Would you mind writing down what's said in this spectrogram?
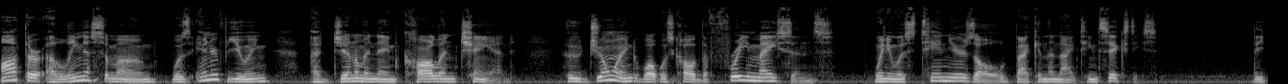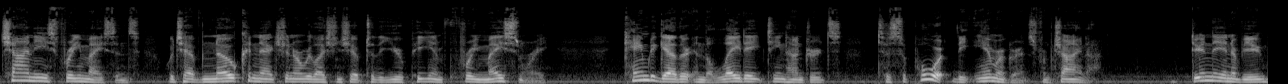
author Alina Simone was interviewing a gentleman named Carlin Chan, who joined what was called the Freemasons when he was 10 years old back in the 1960s. The Chinese Freemasons, which have no connection or relationship to the European Freemasonry, came together in the late 1800s to support the immigrants from China. During the interview,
